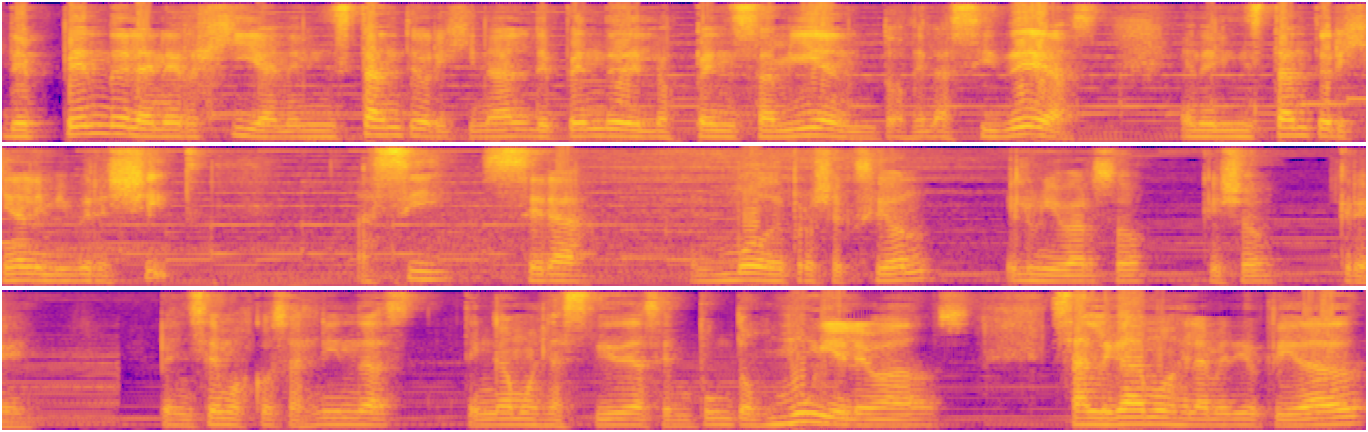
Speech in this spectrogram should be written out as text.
Depende de la energía en el instante original, depende de los pensamientos, de las ideas en el instante original en mi Bereshit. Así será en modo de proyección el universo que yo cree. Pensemos cosas lindas, tengamos las ideas en puntos muy elevados, salgamos de la mediocridad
